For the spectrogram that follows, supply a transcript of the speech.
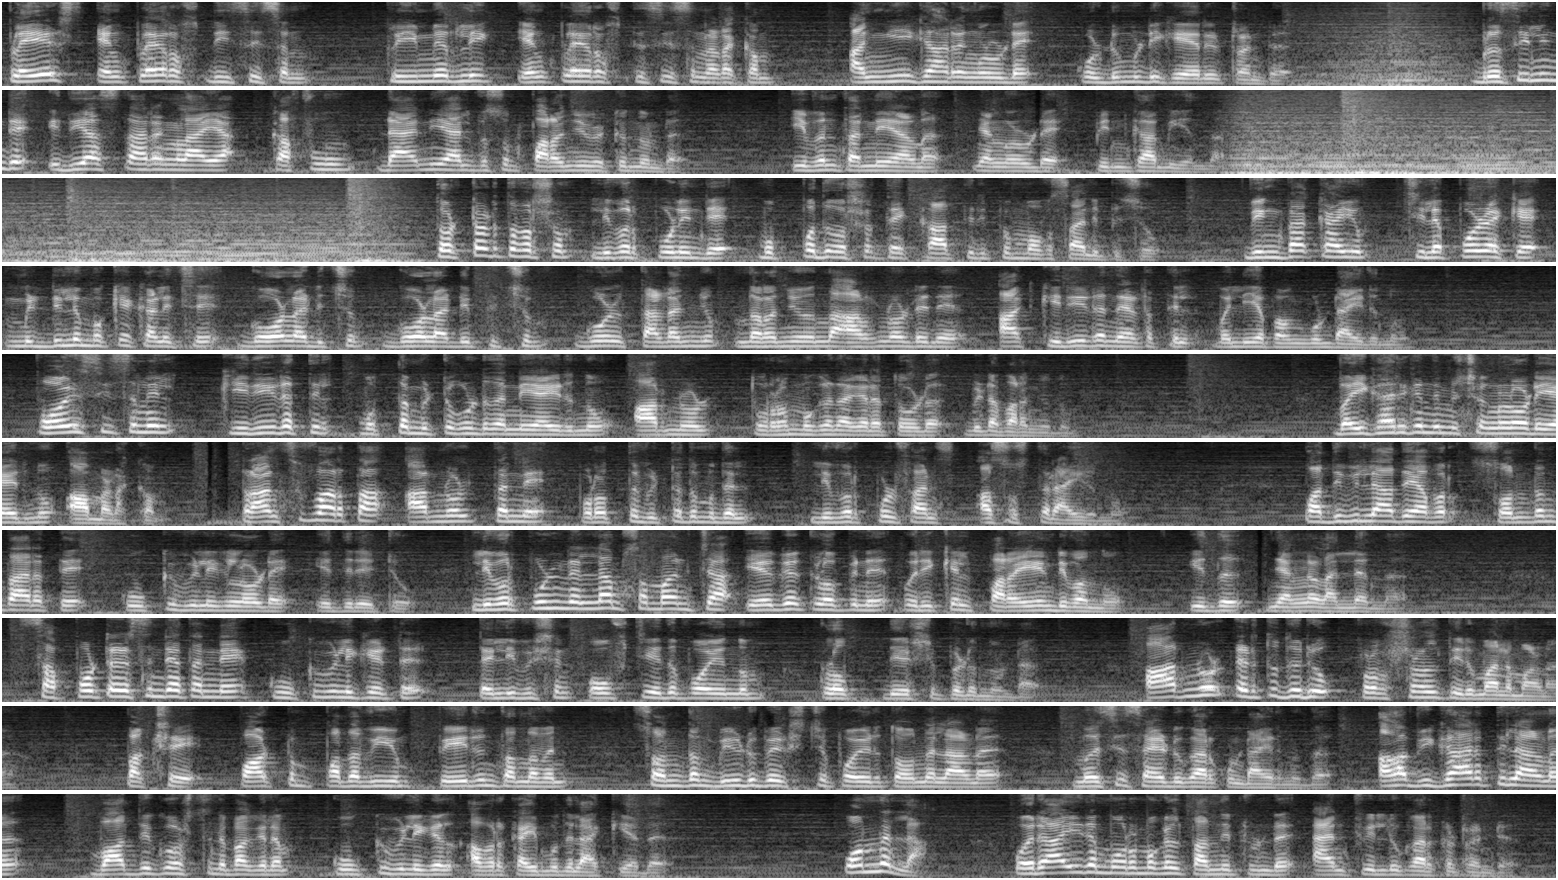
Players young player of the season premier league young player of the season അടക്കം അംഗീകാരങ്ങളുടെ കൊടുമുടി കയറിയിട്ടുണ്ട് ബ്രസീലിന്റെ ഇതിഹാസ താരങ്ങളായ കഫുവും ഡാനി ആൽവസും പറഞ്ഞു വെക്കുന്നുണ്ട്. ഇവൻ തന്നെയാണ് ഞങ്ങളുടെ പിൻഗാമിയെന്ന് തൊട്ടടുത്ത വർഷം ലിവർപൂളിന്റെ മുപ്പത് വർഷത്തെ കാത്തിരിപ്പും അവസാനിപ്പിച്ചു. വിങ് ബാക്കായും ചിലപ്പോഴൊക്കെ മിഡിലുമൊക്കെ കളിച്ച് ഗോൾ അടിച്ചും ഗോൾ അടിപ്പിച്ചും ഗോൾ തടഞ്ഞും നിറഞ്ഞു എന്ന അർണോൾഡിന് ആ കിരീട നേട്ടത്തിൽ വലിയ പങ്കുണ്ടായിരുന്നു. പോയ സീസണിൽ കിരീടത്തിൽ മുത്തമിട്ടുകൊണ്ട് തന്നെയായിരുന്നു ആർണോൾഡ് തുറമുഖ നഗരത്തോട് വിട പറഞ്ഞതും. വൈകാരിക നിമിഷങ്ങളോടെയായിരുന്നു ആ മടക്കം. ട്രാൻസ്ഫർ വാർത്ത ആർണോൾഡ് തന്നെ പുറത്തു വിട്ടതു മുതൽ ലിവർപൂൾ ഫാൻസ് അസ്വസ്ഥരായിരുന്നു. പതിവില്ലാതെ അവർ സ്വന്തം താരത്തെ കൂക്കുവിളികളോടെ എതിരേറ്റു. ലിവർപൂളിനെല്ലാം സമ്മാനിച്ച ഏക ക്ലോപ്പിന് ഒരിക്കൽ പറയേണ്ടി വന്നു. ഇത് ഞങ്ങളല്ലെന്ന്. സപ്പോർട്ടേഴ്സിന്റെ തന്നെ കൂക്കുവിളി കേട്ട് ടെലിവിഷൻ ഓഫ് ചെയ്തു പോയെന്നും ക്ലോപ്പ് ദേഷ്യപ്പെടുന്നുണ്ട്. ആർണോൾഡ് എടുത്തതൊരു പ്രൊഫഷണൽ തീരുമാനമാണ്. പക്ഷേ പാട്ടും പദവിയും പേരും തന്നവൻ സ്വന്തം വീടുപേക്ഷിച്ച് പോയൊരു തോന്നലാണ് മെസ്സി സൈഡുകാർക്കുണ്ടായിരുന്നത് ആ വികാരത്തിലാണ് വാദ്യഘോഷത്തിന് പകരം കൂക്കുവിളികൾ അവർ കൈമുതലാക്കിയത്. ഒന്നല്ല ഒരായിരം ഓർമ്മകൾ തന്നിട്ടുണ്ട് ആൻഫീൽഡുകാർക്ക് ട്രെൻഡ്.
